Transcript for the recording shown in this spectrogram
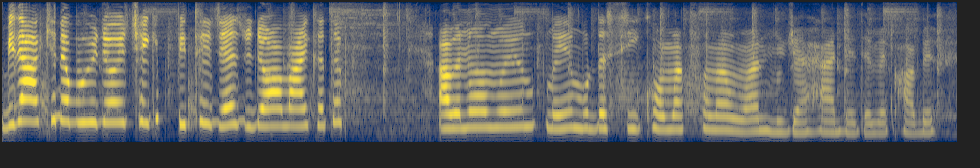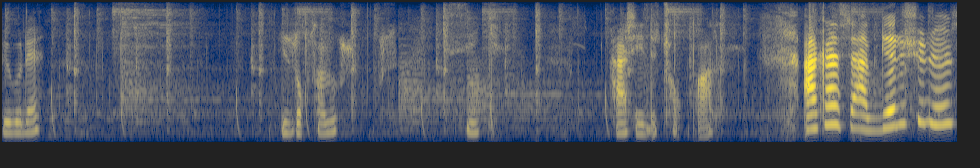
Bir dahakine bu videoyu çekip bitireceğiz. Videoya like atıp abone olmayı unutmayın. Burada sik olmak falan var. Mücevher de demek abi figüre. 199 sik. Her şey de çok pahalı. Arkadaşlar görüşürüz.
